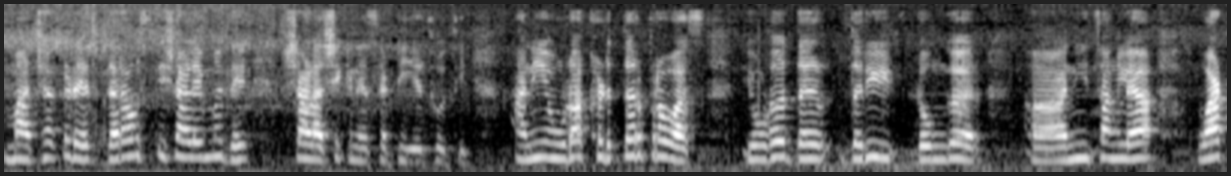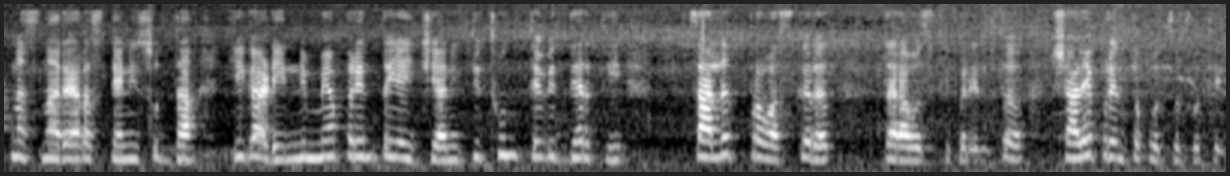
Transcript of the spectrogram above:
माझ्याकडे दरावस्ती शाळेमध्ये शाळा शिकण्यासाठी येत होती. आणि एवढा खडतर प्रवास एवढं दर दरी डोंगर आणि चांगल्या वाट नसणाऱ्या रस्त्यांनी सुद्धा ही गाडी निम्म्यापर्यंत यायची आणि तिथून ते विद्यार्थी चालत प्रवास करत दरावस्तीपर्यंत शाळेपर्यंत पोहोचत होते.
